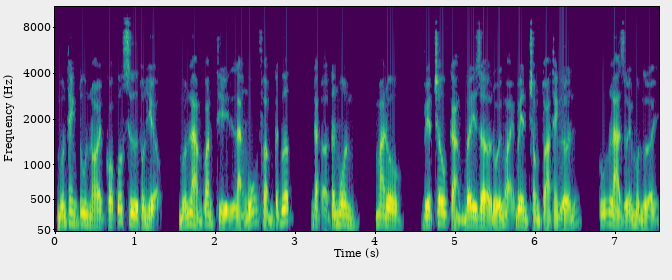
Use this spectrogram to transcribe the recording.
muốn thanh tu nói có quốc sư tôn hiệu, muốn làm quan thì là ngũ phẩm cất bước, đặt ở tân môn, ma đô việt châu cảng bây giờ đối ngoại bên trong tòa thành lớn, cũng là dưới một người,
